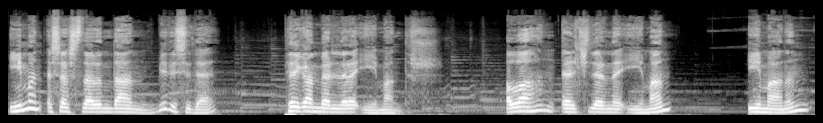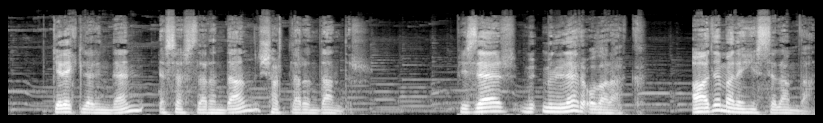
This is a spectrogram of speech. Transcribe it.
İman esaslarından birisi de peygamberlere imandır. Allah'ın elçilerine iman, imanın gereklerinden, esaslarından, şartlarındandır. Bizler müminler olarak Adem aleyhisselamdan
